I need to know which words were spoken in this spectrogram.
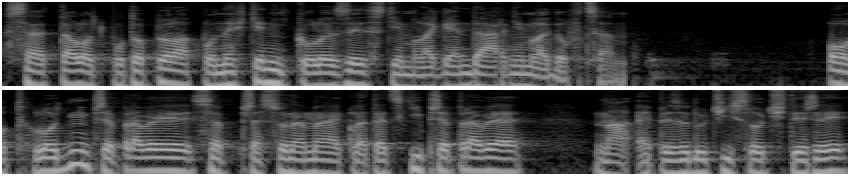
se ta loď potopila po nechtěný kolizi s tím legendárním ledovcem. Od lodní přepravy se přesuneme k letecké přepravě na epizodu číslo 4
